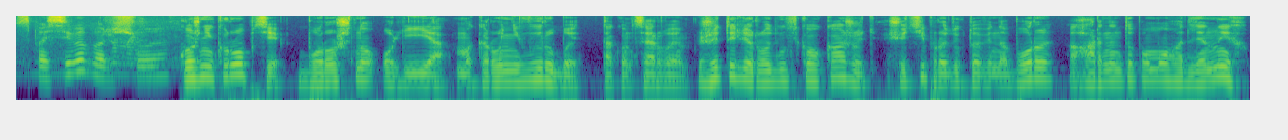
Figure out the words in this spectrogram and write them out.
Спасибо большое. Кожній коробці борошно, олія, макаронні вироби та консерви. Жителі Родинського кажуть, що ці продуктові набори гарна допомога для них,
